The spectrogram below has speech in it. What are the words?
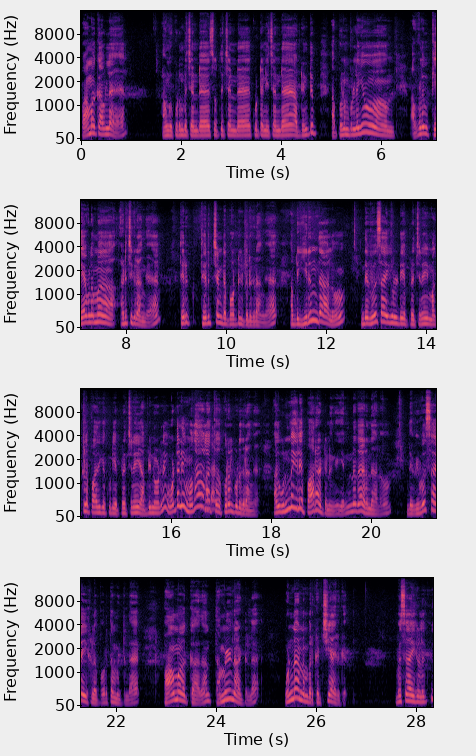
பாமகவில் அவங்க குடும்ப சண்டை சொத்து சண்டை கூட்டணி சண்டை அப்படின்ட்டு அப்பனும் பிள்ளையும் அவ்வளவு கேவலமாக அடிச்சுக்கிறாங்க. தெரு தெருச்சண்டை போட்டுக்கிட்டு இருக்கிறாங்க. அப்படி இருந்தாலும் இந்த விவசாயிகளுடைய பிரச்சனை மக்களை பாதிக்கக்கூடிய பிரச்சனை அப்படின்னு உடனே உடனே முதலாக்க குரல் கொடுக்குறாங்க. அது உண்மையிலே பாராட்டணுங்க. என்னதான் இருந்தாலும் இந்த விவசாயிகளை பொறுத்த மட்டும் பாமக தான் தமிழ்நாட்டில் ஒன்றாம் நம்பர் கட்சியாக இருக்குது விவசாயிகளுக்கு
